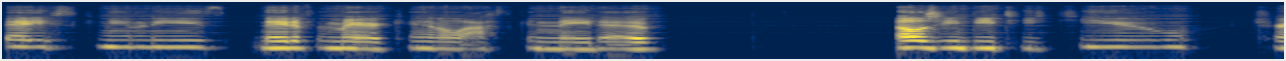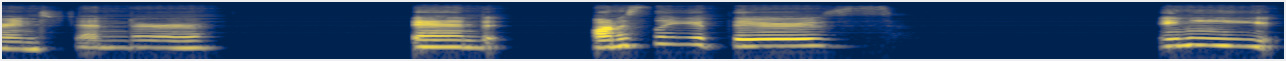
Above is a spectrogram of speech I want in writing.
based communities, Native American, Alaskan Native, LGBTQ, transgender. And honestly, if there's any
